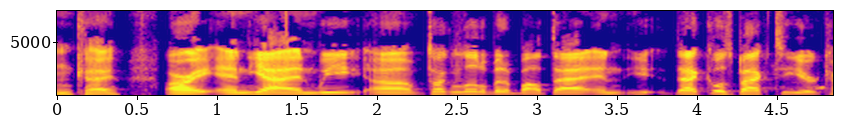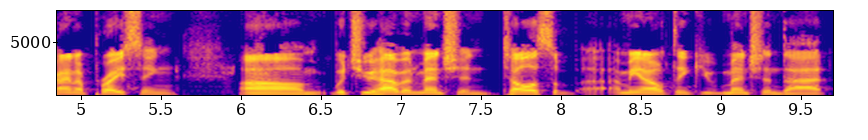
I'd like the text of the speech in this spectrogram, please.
Okay. All right. And yeah, and we uh, talk a little bit about that. And you, that goes back to your kind of pricing, um, which you haven't mentioned. Tell us, I mean, I don't think you mentioned that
